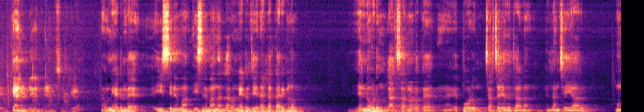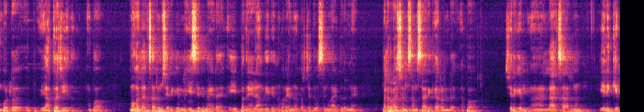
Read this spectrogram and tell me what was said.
ലഭിക്കാനുണ്ട് എന്ന് ഞാൻ വിശ്വസിക്കുകയാണ്. ഉണ്ണിയേട്ടന്റെ ഈ സിനിമ ഈ സിനിമ എന്നല്ല ഉണ്ണിയേട്ടൻ ചെയ്യുന്ന എല്ലാ കാര്യങ്ങളും എന്നോടും ലാൽ സാറിനോടൊക്കെ എപ്പോഴും ചർച്ച ചെയ്തിട്ടാണ് എല്ലാം ചെയ്യാറും മുമ്പോട്ട് യാത്ര ചെയ്യുന്നത്. അപ്പോൾ മോഹൻലാൽ സാറും ശരിക്കും ഈ സിനിമയുടെ ഈ പതിനേഴാം തീയതി എന്ന് പറയുന്ന കുറച്ച് ദിവസങ്ങളായിട്ട് തന്നെ പല പ്രാവശ്യം സംസാരിക്കാറുണ്ട്. അപ്പോൾ ശരിക്കും ലാൽ സാറിനും എനിക്കും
